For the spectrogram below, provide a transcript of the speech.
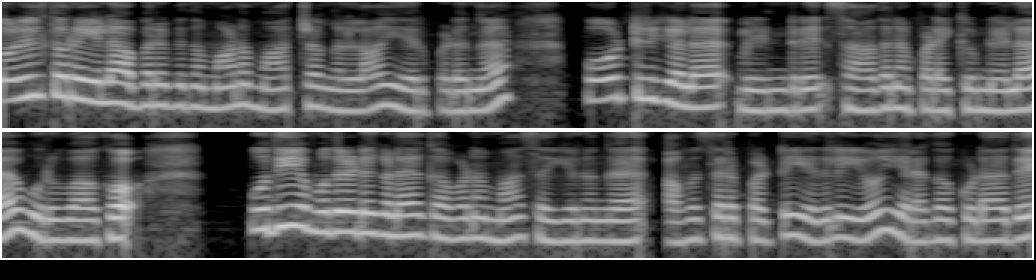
தொழில்துறையில் அபரிவிதமான மாற்றங்கள்லாம் ஏற்படுங்க. வெற்றிகளை வென்று சாதனை படைக்கும் நிலை உருவாகும். புதிய முதலீடுகளை கவனமாக செய்யணுங்க. அவசரப்பட்டு எதுலேயும் இறங்கக்கூடாது.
